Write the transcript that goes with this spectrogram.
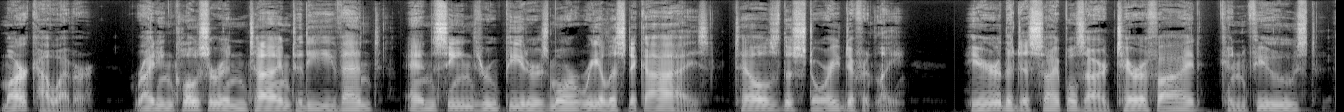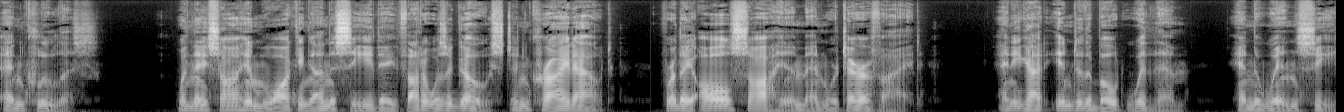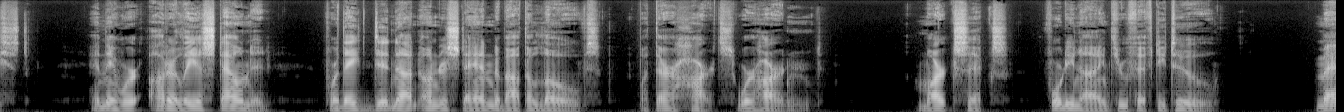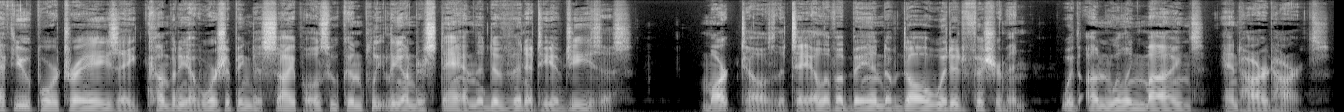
Mark, however, writing closer in time to the event and seen through Peter's more realistic eyes, tells the story differently. Here the disciples are terrified, confused, and clueless. When they saw him walking on the sea, they thought it was a ghost and cried out, for they all saw him and were terrified. And he got into the boat with them, and the wind ceased. And they were utterly astounded for they did not understand about the loaves, but their hearts were hardened. Mark 6, 49 through 52. Matthew portrays a company of worshiping disciples who completely understand the divinity of Jesus. Mark tells the tale of a band of dull witted fishermen with unwilling minds and hard hearts.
